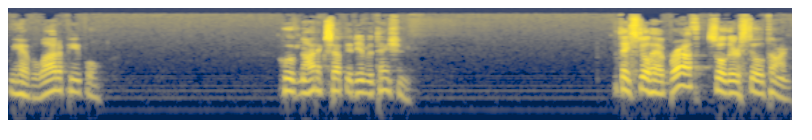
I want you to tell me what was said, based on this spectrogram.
We have a lot of people who have not accepted the invitation. But they still have breath, so there's still time.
